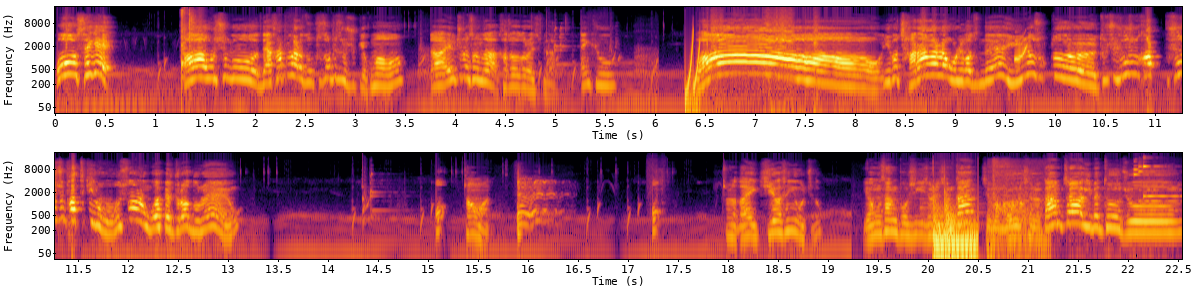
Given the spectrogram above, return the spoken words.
오, 세 개! 아, 우리 친구, 내가 카피바라 노트 서비스로 줄게. 고마워. 자, 1주년 상자 가져오도록 하겠습니다. 땡큐. 와우! 이거 자랑하려고 올린 것 같은데? 이 녀석들, 도대체 휴즈, 카, 휴즈 파티키가 어디서 나는 거야, 얘들아, 너네? 어? 잠깐만. 어? 잠깐만, 나의 기회가 생기고 있지도? 영상 보시기 전에 잠깐! 지금 로블 채널 깜짝 이벤트 중!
